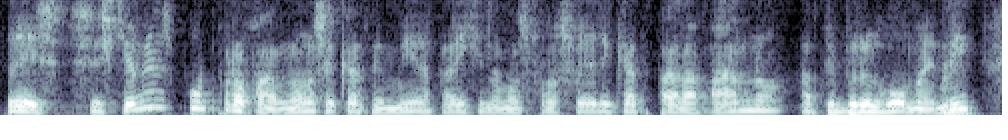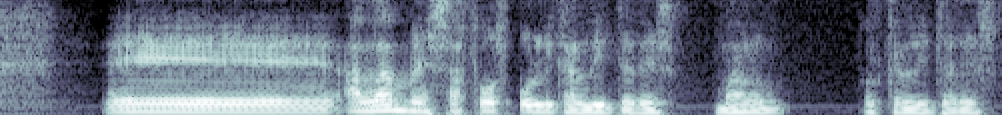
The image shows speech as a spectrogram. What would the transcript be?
Τρεις συσκευές που προφανώς σε κάθε μία θα έχει να μας προσφέρει κάτι παραπάνω από την προηγούμενη, ε, αλλά με σαφώς πολύ καλύτερες, μάλλον όχι καλύτερες,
